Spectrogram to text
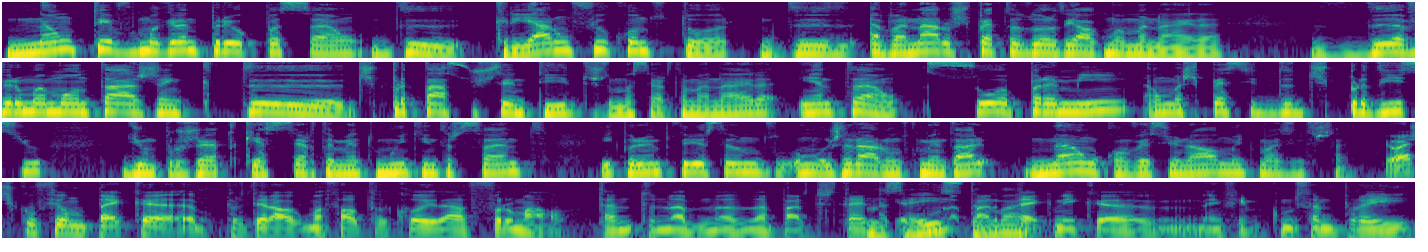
não teve uma grande preocupação de criar um fio condutor, de abanar o espectador de alguma maneira, de haver uma montagem que te despertasse os sentidos de uma certa maneira, e então soa para mim a uma espécie de desperdício de um projeto que é certamente muito interessante e que para mim poderia ser um, um- gerar um documentário não convencional muito mais interessante. Eu acho que o filme peca por ter alguma falta de qualidade formal, tanto na, na- na parte estética é como na parte também. técnica. Enfim, começando por aí,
